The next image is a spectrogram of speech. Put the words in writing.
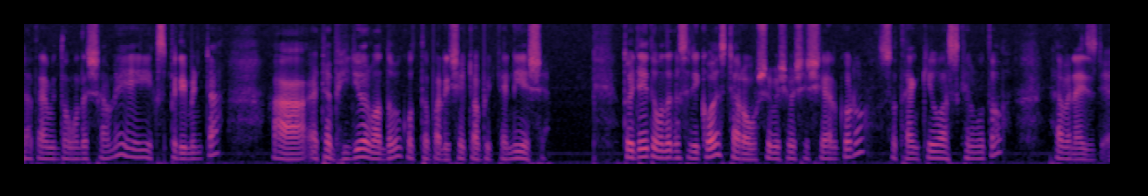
যাতে আমি তোমাদের সামনে এই এক্সপেরিমেন্টটা একটা ভিডিওর মাধ্যমে করতে পারি সেই টপিকটা নিয়ে এসে। তো এটাই তোমাদের কাছে রিকোয়েস্ট আর অবশ্যই বেশি বেশি শেয়ার করো। সো থ্যাংক ইউ আজকের মতো। হ্যাভ এ নাইস ডে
